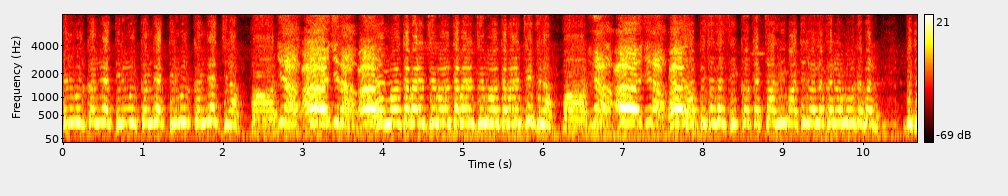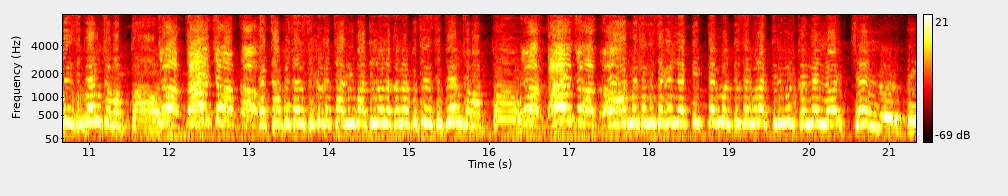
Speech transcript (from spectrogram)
তৃণমূল কংগ্রেস তৃণমূল কংগ্রেস তৃণমূল কংগ্রেস জিনাপাত মমতা ব্যানার্জি মমতা ব্যানার্জি মমতা ব্যানার্জি ছাব্বিশ হাজার শিক্ষকের চাকরি বাতিল হলো কেন? মমতা ব্যানার্জি বিজেপি সিপিএম জবাব দাও। এই ছাব্বিশ হাজার শিক্ষকের চাকরি বাতিল হলো কেন বিজেপি সিপিএম জবাব দাও? এই আহমেদ চন্দ্রশেখর নেতৃত্বে মন্ত্রিসভা ব্লক তৃণমূল কংগ্রেস লড়ছে লড়বে।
